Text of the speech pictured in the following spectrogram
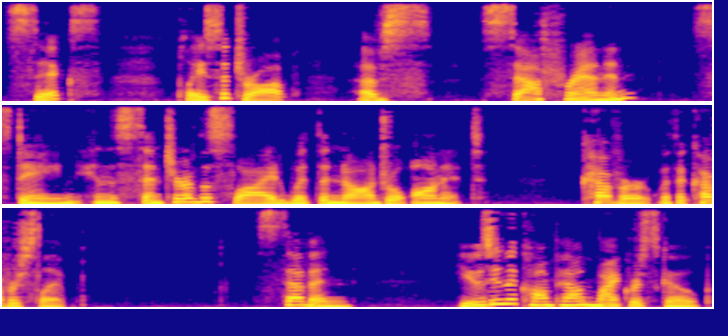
6. Place a drop of safranin stain in the center of the slide with the nodule on it. Cover with a cover slip. 7. Using the compound microscope,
